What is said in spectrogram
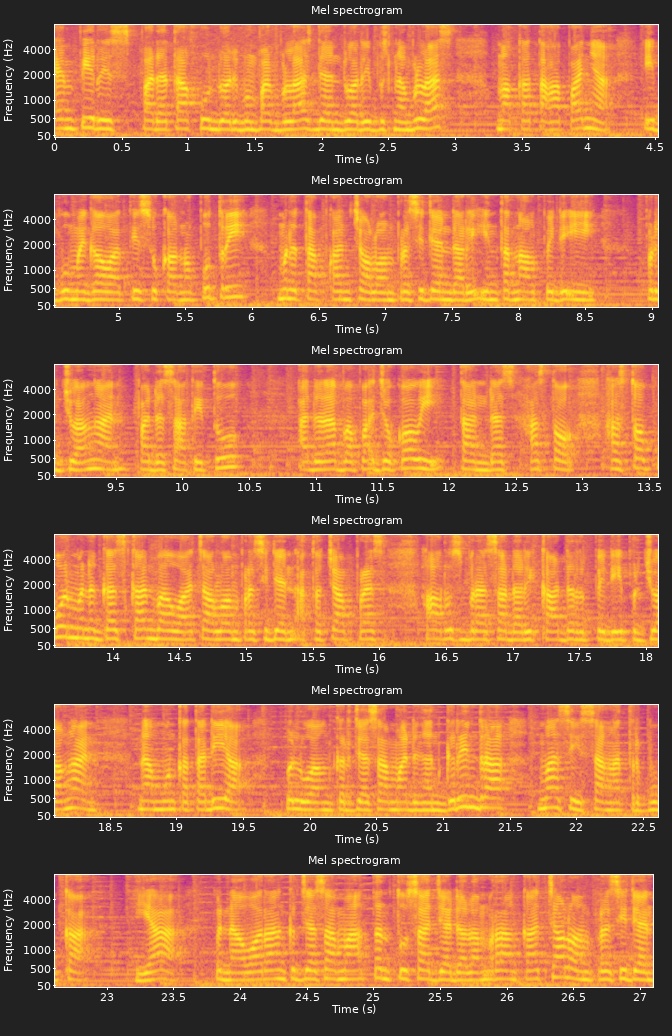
empiris pada tahun 2014 dan 2019, maka tahapannya Ibu Megawati Soekarno Putri menetapkan calon presiden dari internal PDI Perjuangan pada saat itu adalah Bapak Jokowi, tandas Hasto. Hasto pun menegaskan bahwa calon presiden atau capres harus berasal dari kader PDI Perjuangan. Namun kata dia, peluang kerjasama dengan Gerindra masih sangat terbuka. Ya, penawaran kerjasama tentu saja dalam rangka calon presiden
